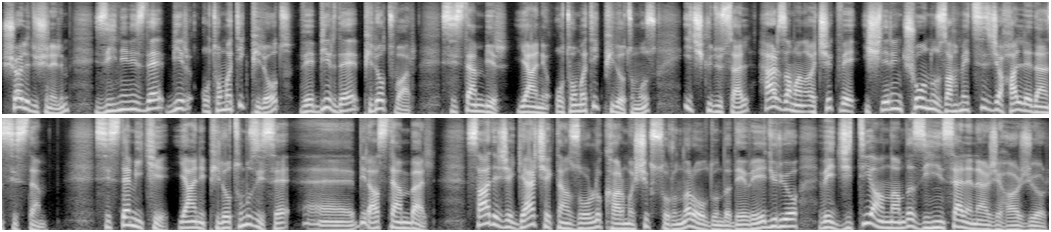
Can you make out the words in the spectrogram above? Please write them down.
Şöyle düşünelim, zihninizde bir otomatik pilot ve bir de pilot var. Sistem 1 yani otomatik pilotumuz içgüdüsel, her zaman açık ve işlerin çoğunu zahmetsizce halleden sistem. Sistem 2 yani pilotumuz ise ee, biraz tembel. Sadece gerçekten zorlu karmaşık sorunlar olduğunda devreye giriyor ve ciddi anlamda zihinsel enerji harcıyor.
